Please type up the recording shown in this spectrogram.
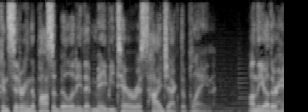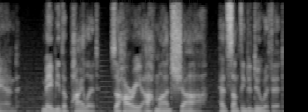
considering the possibility that maybe terrorists hijacked the plane. On the other hand, maybe the pilot, Zaharie Ahmad Shah, had something to do with it.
